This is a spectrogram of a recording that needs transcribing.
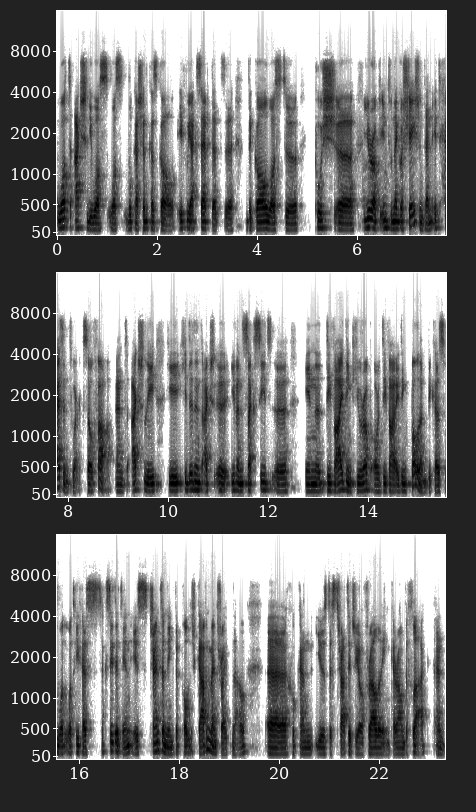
what actually was was Lukashenko's goal. If we accept that uh, the goal was to push uh, Europe into negotiation, then it hasn't worked so far. And actually, he he didn't actually uh, even succeed uh, in dividing Europe or dividing Poland, because what, what he has succeeded in is strengthening the Polish government right now, uh, who can use the strategy of rallying around the flag and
